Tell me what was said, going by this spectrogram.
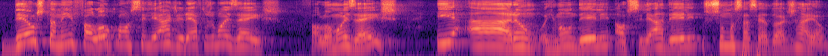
Deus também falou com o auxiliar direto de Moisés. Falou Moisés e a Arão, o irmão dele, auxiliar dele, sumo sacerdote de Israel.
